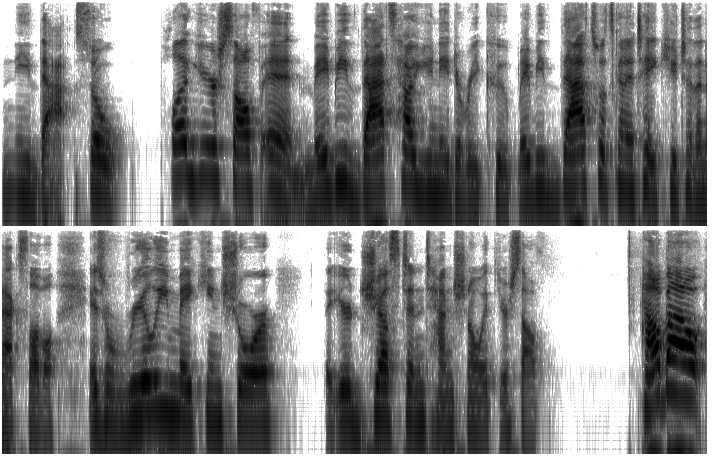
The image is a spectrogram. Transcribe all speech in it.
need that. So plug yourself in. Maybe that's how you need to recoup. Maybe that's what's going to take you to the next level is really making sure that you're just intentional with yourself. How about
